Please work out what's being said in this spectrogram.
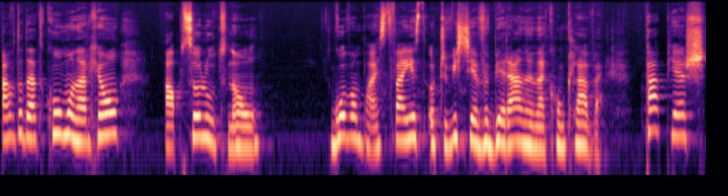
a w dodatku monarchią absolutną. Głową państwa jest oczywiście wybierany na konklawę papież,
